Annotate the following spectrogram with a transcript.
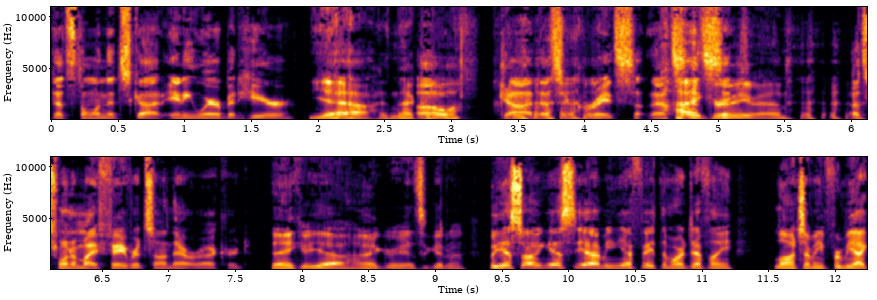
that's the one that's got anywhere but here. Yeah, isn't that Oh, cool? God, that's a great. so- That's I that's such- agree, man. that's one of my favorites on that record. Thank you. Yeah, I agree. That's a good one. But yeah, so I guess yeah, I mean yeah, Faith No More definitely launched. I mean, for me, I,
